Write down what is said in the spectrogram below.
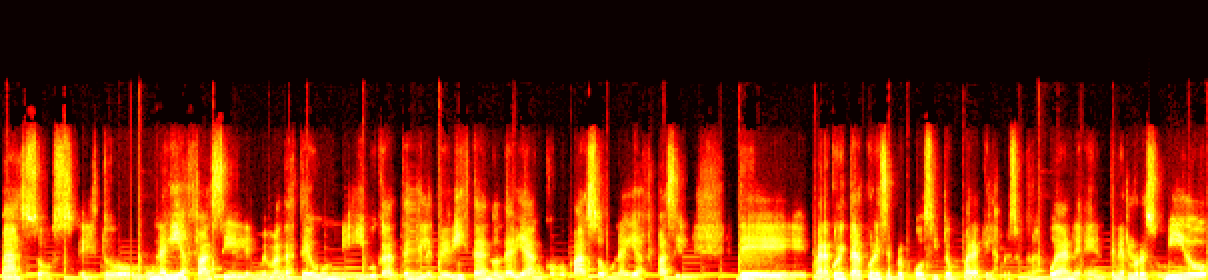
pasos, esto, una guía fácil? Me mandaste un ebook antes de la entrevista en donde habían como pasos, una guía fácil de, para conectar con ese propósito, para que las personas puedan eh, tenerlo resumido,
